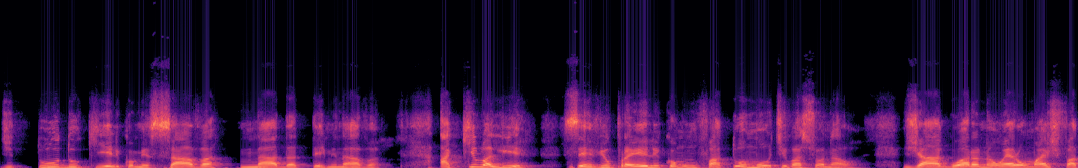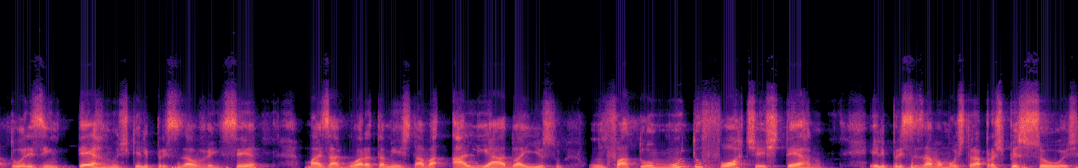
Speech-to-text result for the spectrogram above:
de tudo que ele começava, nada terminava. Aquilo ali serviu para ele como um fator motivacional. Já agora não eram mais fatores internos que ele precisava vencer, mas agora também estava aliado a isso um fator muito forte externo, ele precisava mostrar para as pessoas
